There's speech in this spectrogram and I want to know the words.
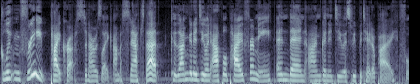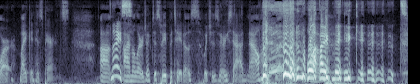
gluten free pie crust, and I was like, I'm gonna snatch that because I'm gonna do an apple pie for me, and then I'm gonna do a sweet potato pie for Mike and his parents. Um, Nice. I'm allergic to sweet potatoes, which is very sad now. then why make it?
